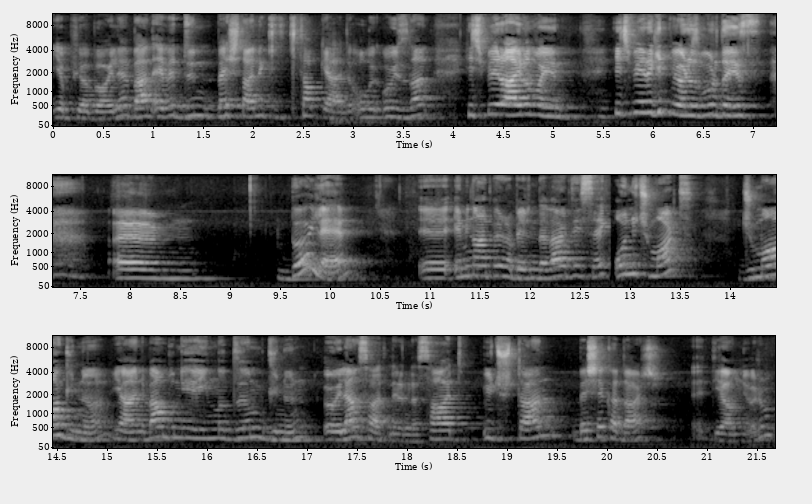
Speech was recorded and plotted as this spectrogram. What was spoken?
yapıyor böyle. Ben eve dün 5 tane kitap geldi. O, o yüzden hiçbir yere ayrılmayın. Hiçbir yere gitmiyoruz buradayız. Ee, böyle e, Emin Alper haberinde verdiysek 13 Mart Cuma günü yani ben bunu yayınladığım günün öğlen saatlerinde saat 3'ten 5'e kadar e, diye anlıyorum.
